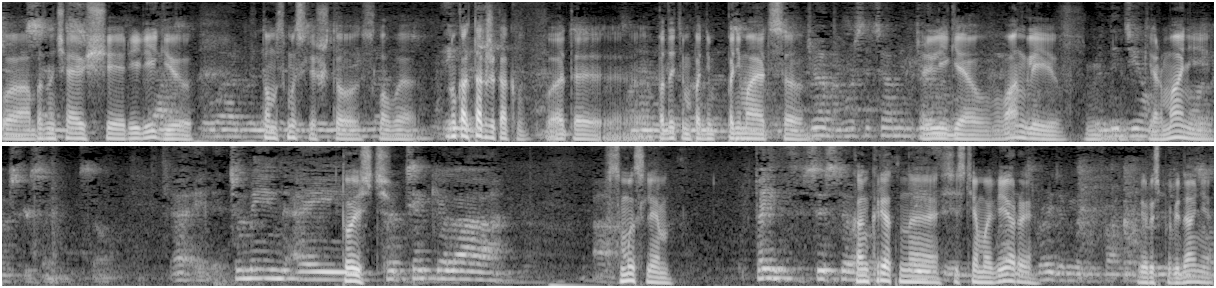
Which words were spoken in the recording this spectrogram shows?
обозначающее религию, в том смысле, что слово... Ну, как так же, как это, под этим понимается религия в Англии, в Германии. То есть, в смысле, конкретная система веры, вероисповедания.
